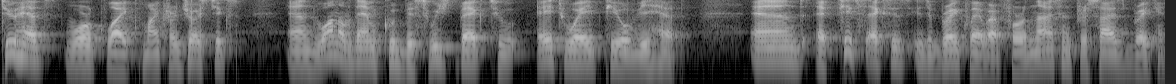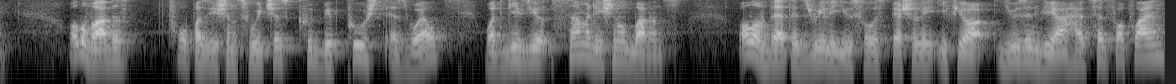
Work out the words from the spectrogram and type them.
Two heads work like micro joysticks and one of them could be switched back to 8-way POV head. And a fifth axis is a brake lever for nice and precise braking. All of others 4 position switches could be pushed as well, what gives you some additional buttons. All of that is really useful especially if you are using VR headset for flying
